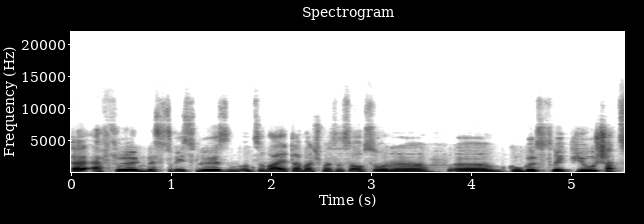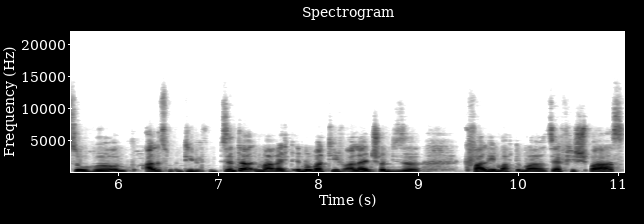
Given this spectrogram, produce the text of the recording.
äh, erfüllen, Mysteries lösen und so weiter. Manchmal ist es auch so eine äh, Google Street View Schatzsuche und alles. Die sind da immer recht innovativ. Allein schon diese Quali macht immer sehr viel Spaß.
